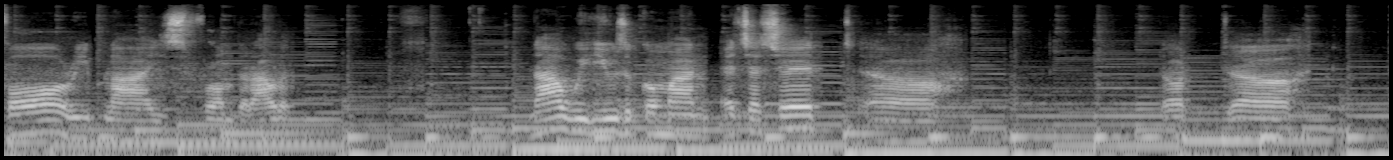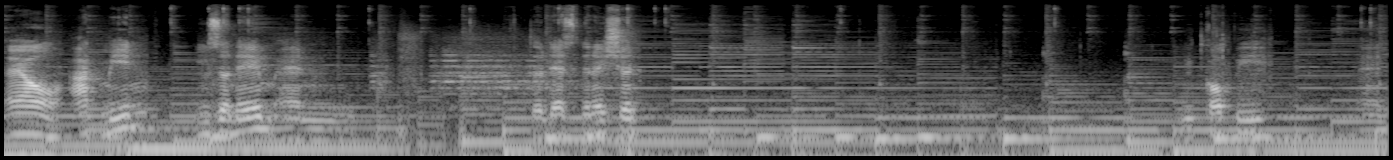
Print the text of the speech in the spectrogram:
four replies from the router. Now we use the command ssh uh, dot uh, l admin username and the destination. We copy and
